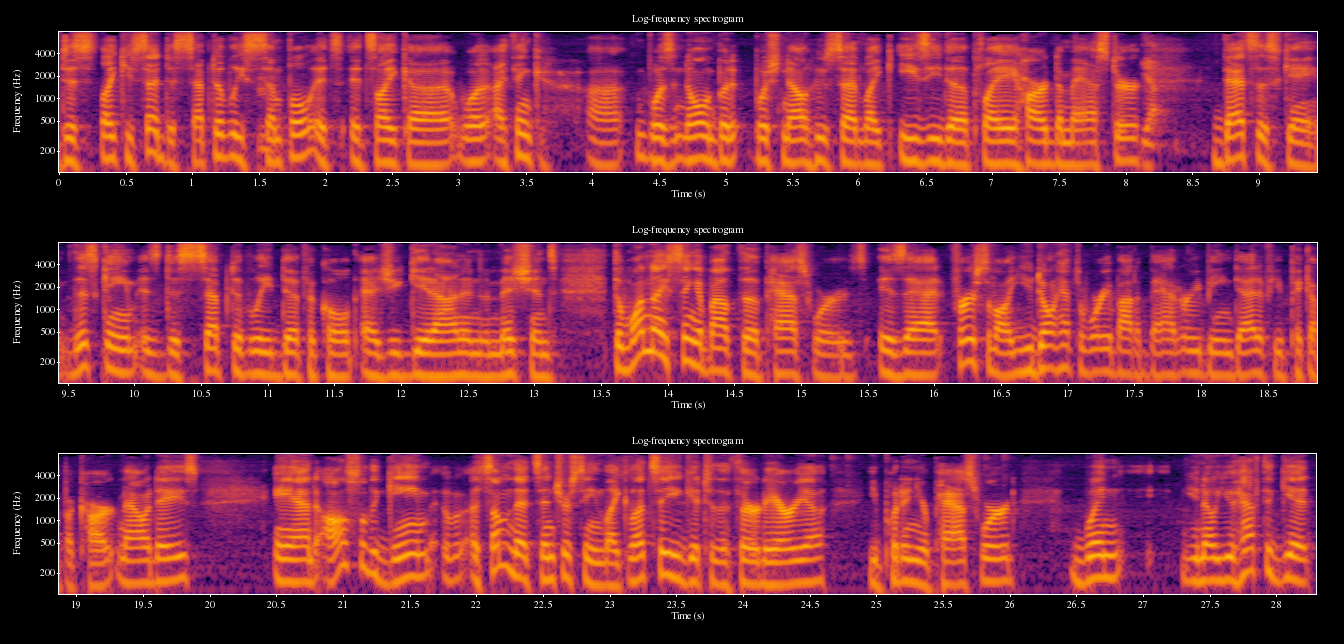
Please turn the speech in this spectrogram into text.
just like you said, deceptively Hmm. simple. It's it's like uh, what I think uh, was it Nolan Bu- Bushnell who said like easy to play, hard to master. yeah. That's this game. This game is deceptively difficult as you get on into missions. The one nice thing about the passwords is that, first of all, you don't have to worry about a battery being dead if you pick up a cart nowadays. And also, the game, uh, something that's interesting, like let's say you get to the third area, you put in your password, when you know you have to get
